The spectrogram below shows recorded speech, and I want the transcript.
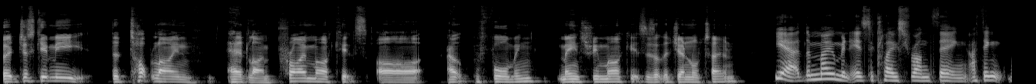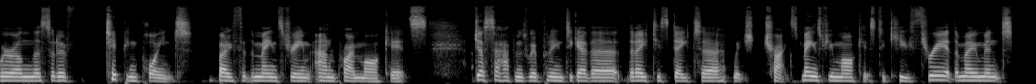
But just give me the top line headline prime markets are outperforming mainstream markets. Is that the general tone? Yeah, at the moment it's a close run thing. I think we're on the sort of tipping point, both at the mainstream and prime markets. Just so happens we're putting together the latest data which tracks mainstream markets to Q3 at the moment.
